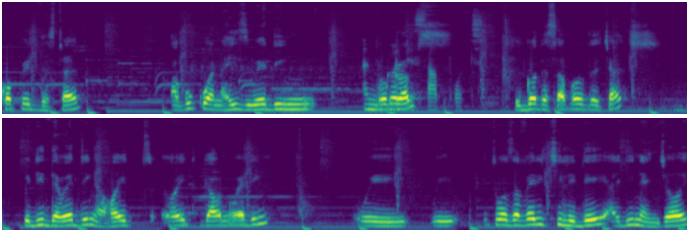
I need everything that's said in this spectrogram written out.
copied the style. Akukuwa na hizi wedding And Programs? got the support. we got the support of the church. We did the wedding, a white white gown wedding. We we it was a very chilly day. I didn't enjoy.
